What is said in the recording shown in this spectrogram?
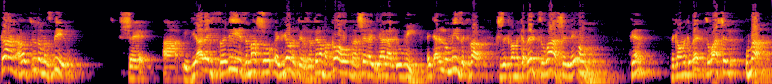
כאן הרב ציודה מסביר שהאידיאל הישראלי זה משהו עליון יותר, זה יותר המקור מאשר האידיאל הלאומי. האידיאל הלאומי זה כבר, כשזה כבר מקבל צורה של לאום, כן? זה כבר מקבל צורה של אומה.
